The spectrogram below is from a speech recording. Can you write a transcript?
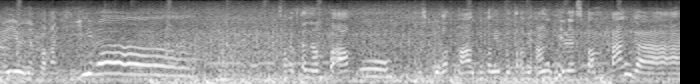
Ngayon, napakahirap. Sakit na ng paa ko. Tapos bukas maaga kami, punta kami Angeles, Pampanga.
